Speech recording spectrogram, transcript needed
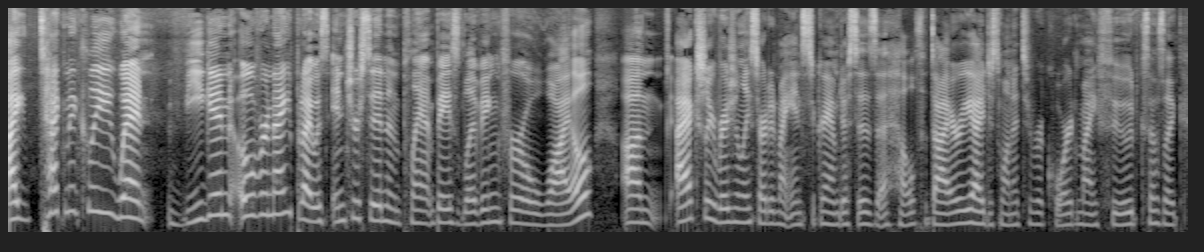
I technically went vegan overnight, but I was interested in plant based living for a while. Um, I actually originally started my Instagram just as a health diary. I just wanted to record my food because I was like,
